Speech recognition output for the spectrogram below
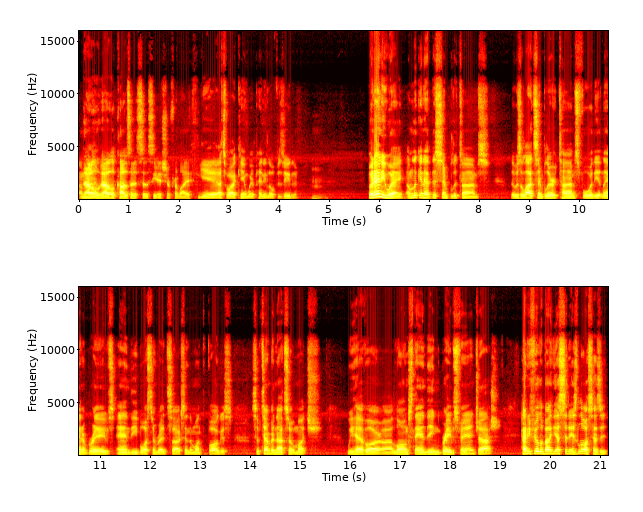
I'm that'll that'll cause an association for life. Yeah, that's why I can't wear penny loafers either. Hmm. But anyway, I'm looking at the simpler times. There was a lot simpler times for the Atlanta Braves and the Boston Red Sox in the month of August. September, not so much. We have our uh, long-standing Braves fan, Josh. How do you feel about yesterday's loss? Has it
